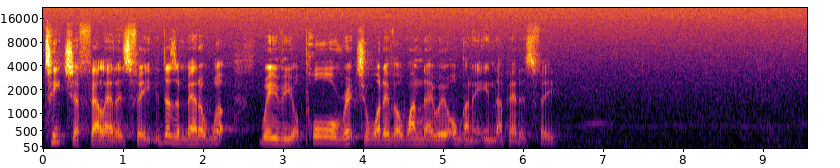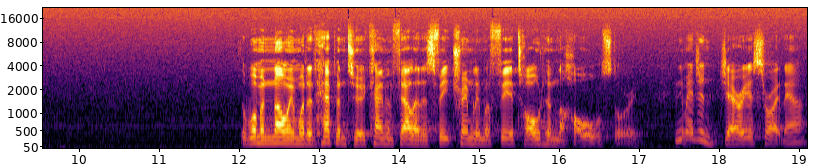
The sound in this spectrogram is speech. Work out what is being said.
teacher, fell at his feet. It doesn't matter what, whether you're poor, rich, or whatever, one day we're all going to end up at his feet. The woman, knowing what had happened to her, came and fell at his feet, trembling with fear, told him the whole story. Can you imagine Jairus right now?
